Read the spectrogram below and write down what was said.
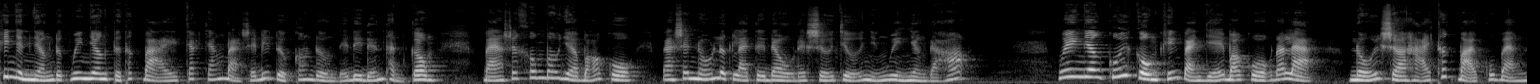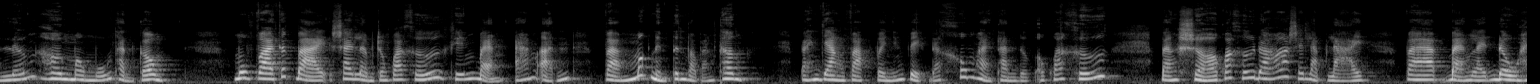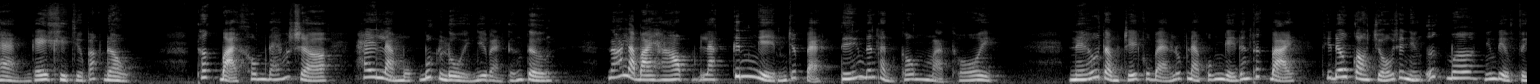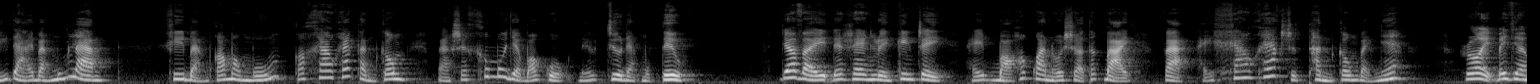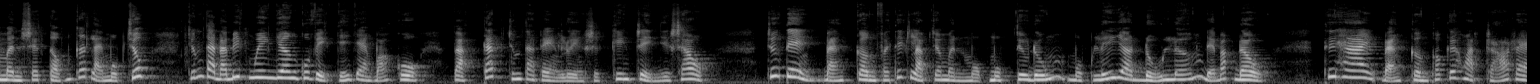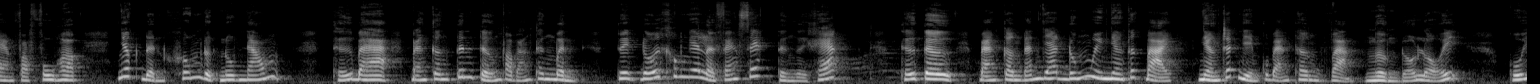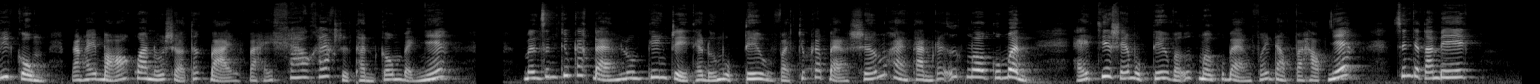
Khi nhìn nhận được nguyên nhân từ thất bại, chắc chắn bạn sẽ biết được con đường để đi đến thành công. Bạn sẽ không bao giờ bỏ cuộc, bạn sẽ nỗ lực lại từ đầu để sửa chữa những nguyên nhân đó. Nguyên nhân cuối cùng khiến bạn dễ bỏ cuộc đó là nỗi sợ hãi thất bại của bạn lớn hơn mong muốn thành công. Một vài thất bại, sai lầm trong quá khứ khiến bạn ám ảnh và mất niềm tin vào bản thân. Bạn dằn vặt về những việc đã không hoàn thành được ở quá khứ. Bạn sợ quá khứ đó sẽ lặp lại và bạn lại đầu hàng ngay khi chưa bắt đầu. Thất bại không đáng sợ hay là một bước lùi như bạn tưởng tượng. Nó là bài học, là kinh nghiệm giúp bạn tiến đến thành công mà thôi. Nếu tâm trí của bạn lúc nào cũng nghĩ đến thất bại thì đâu còn chỗ cho những ước mơ, những điều vĩ đại bạn muốn làm. Khi bạn có mong muốn, có khao khát thành công, bạn sẽ không bao giờ bỏ cuộc nếu chưa đạt mục tiêu. Do vậy, để rèn luyện kiên trì, hãy bỏ qua nỗi sợ thất bại và hãy khao khát sự thành công bạn nhé. Rồi, bây giờ mình sẽ tổng kết lại một chút. Chúng ta đã biết nguyên nhân của việc dễ dàng bỏ cuộc và cách chúng ta rèn luyện sự kiên trì như sau. Trước tiên, bạn cần phải thiết lập cho mình một mục tiêu đúng, một lý do đủ lớn để bắt đầu. Thứ hai, bạn cần có kế hoạch rõ ràng và phù hợp, nhất định không được nôn nóng. Thứ ba, bạn cần tin tưởng vào bản thân mình, tuyệt đối không nghe lời phán xét từ người khác. Thứ tư, bạn cần đánh giá đúng nguyên nhân thất bại, nhận trách nhiệm của bản thân và ngừng đổ lỗi. Cuối cùng, bạn hãy bỏ qua nỗi sợ thất bại và hãy khao khát sự thành công bạn nhé. Mình xin chúc các bạn luôn kiên trì theo đuổi mục tiêu và chúc các bạn sớm hoàn thành các ước mơ của mình. Hãy chia sẻ mục tiêu và ước mơ của bạn với đọc và học nhé. Xin chào tạm biệt.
